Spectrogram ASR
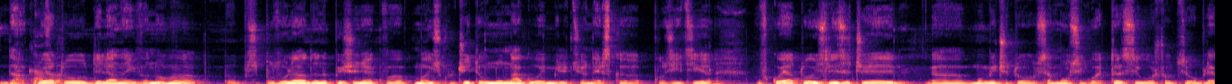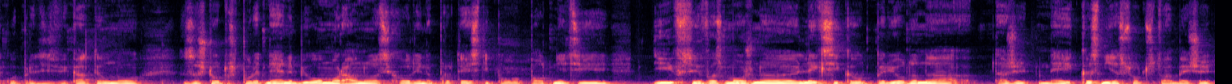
Да, която Деляна Иванова си позволява да напише някаква ма изключително нагла и милиционерска позиция, в която излиза, че а, момичето само си го е търсило, защото се е облякло предизвикателно, защото според нея не било морално да се ходи на протести по потници и всевъзможна лексика от периода на даже не е късния соц, това беше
